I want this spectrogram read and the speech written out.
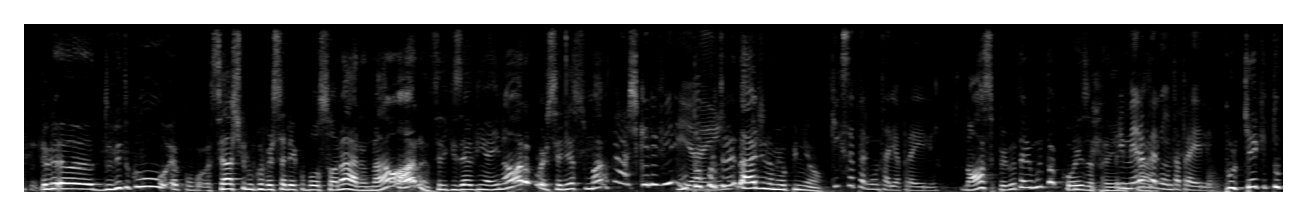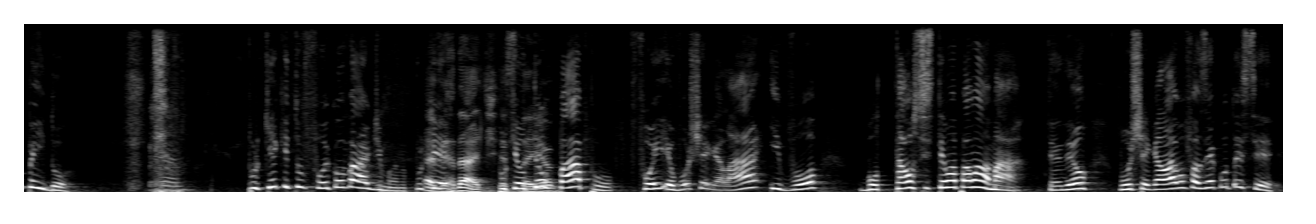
Eu, eu duvido com. eu- você acha que eu não conversaria com o Bolsonaro? Na hora. Se ele quiser vir aí, na hora eu conversaria. É uma Eu acho que ele viria, muita hein? oportunidade, na minha opinião. O que, que você perguntaria pra ele? Nossa, perguntaria muita coisa pra ele. Primeira cara. pergunta pra ele. Por que que tu peidou? Por que que tu foi covarde, mano? Porque, É verdade. Porque o teu eu- papo foi, eu vou chegar lá e vou botar o sistema pra mamar, entendeu? Vou chegar lá e vou fazer acontecer.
